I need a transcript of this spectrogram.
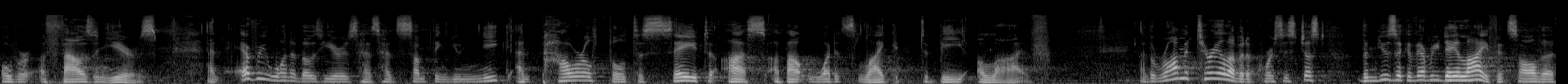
over a thousand years. And every one of those years has had something unique and powerful to say to us about what it's like to be alive. And the raw material of it, of course, is just the music of everyday life. It's all the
